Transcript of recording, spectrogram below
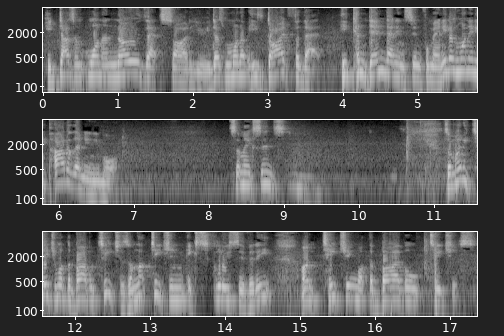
He doesn't want to know that side of you. He doesn't want to, He's died for that. He condemned that in sinful man. He doesn't want any part of that anymore. Does that make sense? Mm. So I'm only teaching what the Bible teaches. I'm not teaching exclusivity. I'm teaching what the Bible teaches.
